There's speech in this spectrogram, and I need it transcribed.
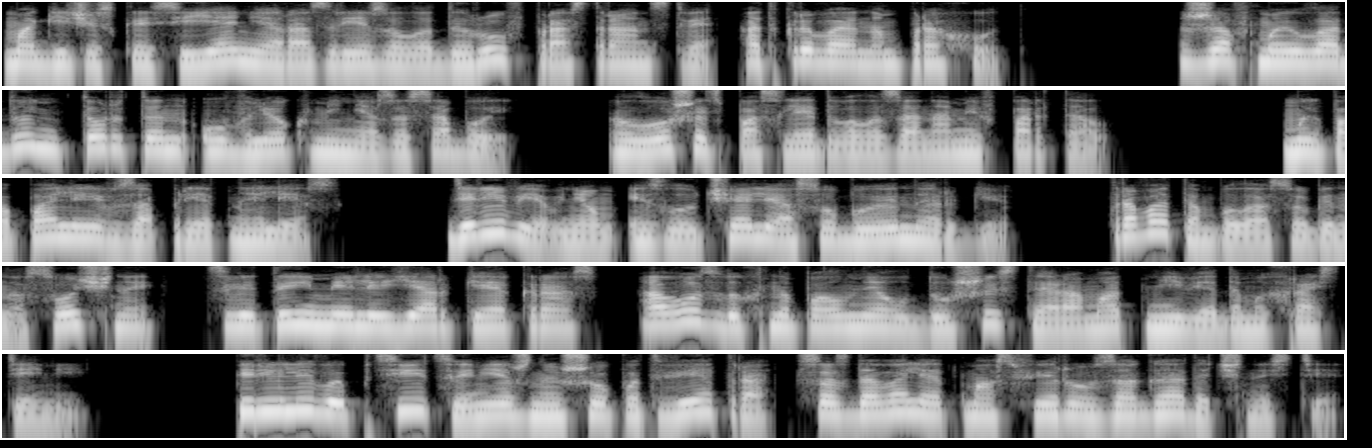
Магическое сияние разрезало дыру в пространстве, открывая нам проход. Сжав мою ладонь, Тортен увлек меня за собой. Лошадь последовала за нами в портал. Мы попали в запретный лес. Деревья в нем излучали особую энергию. Трава там была особенно сочной, цветы имели яркий окрас, а воздух наполнял душистый аромат неведомых растений. Переливы птиц и нежный шепот ветра создавали атмосферу загадочности.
